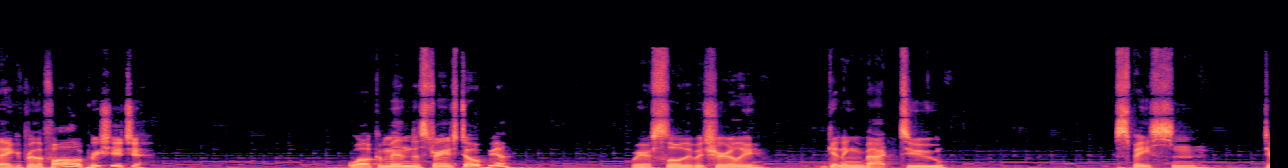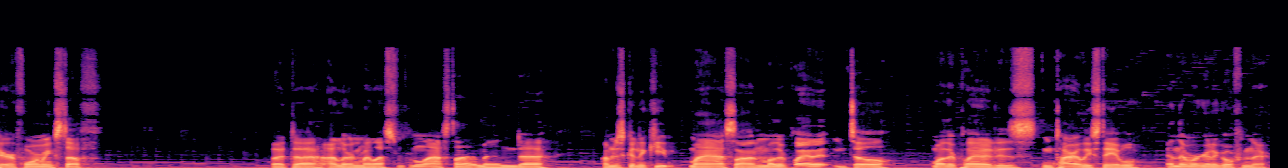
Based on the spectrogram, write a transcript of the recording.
Thank you for the follow. Appreciate you. Welcome into Strangetopia. We are slowly but surely getting back to space and terraforming stuff. But uh, I learned my lesson from the last time, and uh, I'm just going to keep my ass on Mother Planet until Mother Planet is entirely stable, and then we're going to go from there.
